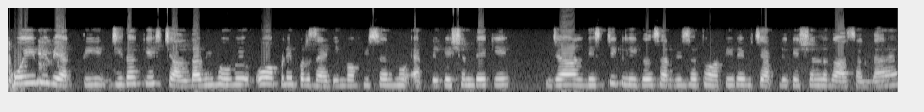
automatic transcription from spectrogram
ਕੋਈ ਵੀ ਵਿਅਕਤੀ ਜਿਹਦਾ ਕੇਸ ਚੱਲਦਾ ਵੀ ਹੋਵੇ ਉਹ ਆਪਣੇ ਪ੍ਰੈਜ਼ਾਈਡਿੰਗ ਆਫੀਸਰ ਨੂੰ ਐਪਲੀਕੇਸ਼ਨ ਦੇ ਕੇ ਜਾਂ ਡਿਸਟ੍ਰਿਕਟ ਲੀਗਲ ਸਰਵਿਸ ਅਥਾਰਟੀ ਦੇ ਵਿੱਚ ਐਪਲੀਕੇਸ਼ਨ ਲਗਾ ਸਕਦਾ ਹੈ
